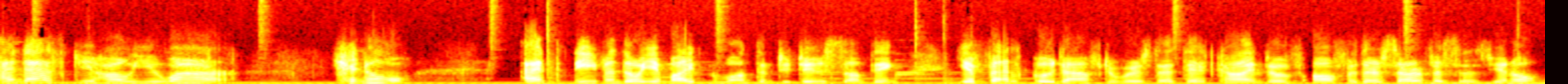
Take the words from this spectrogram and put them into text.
and ask you how you are. You know, and even though you mightn't want them to do something, you felt good afterwards that they'd kind of offer their services, you know?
